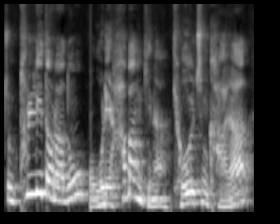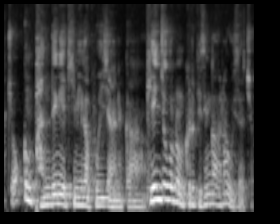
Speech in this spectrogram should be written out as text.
좀 풀리더라도 올해 하반기나 겨울쯤 가야 조금 반등의 기미가 보이지 않을까. 개인적으로는 그렇게 생각을 하고 있었죠.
